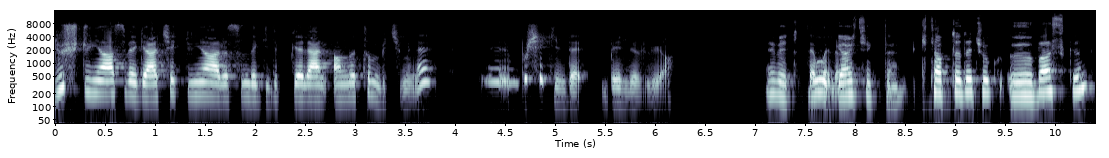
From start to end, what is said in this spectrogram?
düş dünyası ve gerçek dünya arasında gidip gelen anlatım biçimini e, bu şekilde belirliyor. Evet, bu Seval'im. gerçekten. Kitapta da çok e, baskın.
